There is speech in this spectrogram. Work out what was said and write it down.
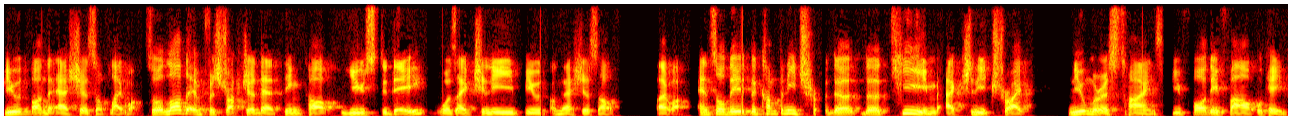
built on the ashes of Laiwang. So a lot of the infrastructure that DingTalk used today was actually built on the ashes of Laiwang. And so the, the company, tr- the, the team actually tried numerous times before they found, okay,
